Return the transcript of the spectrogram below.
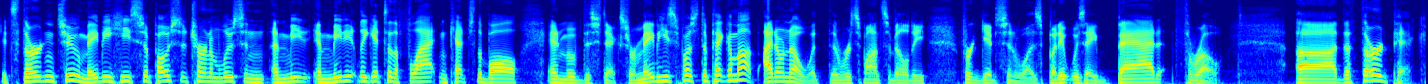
It's third and two. Maybe he's supposed to turn him loose and imme- immediately get to the flat and catch the ball and move the sticks. Or maybe he's supposed to pick him up. I don't know what the responsibility for Gibson was, but it was a bad throw. Uh, the third pick,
